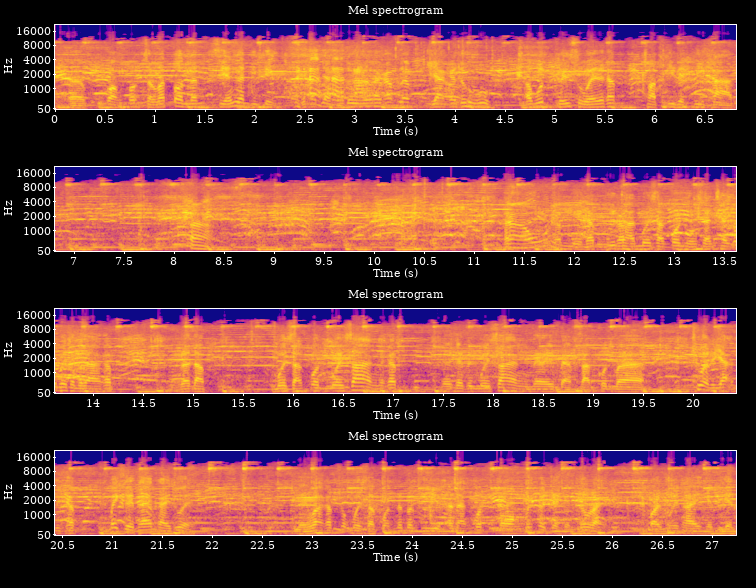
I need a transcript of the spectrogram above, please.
เอ่อ ผู้กองสารวัตรต้นนั้นเสียเงินจริงๆอยากจะดูเอาละครับเริ่มอยากจะดูอาวุธสวยๆนะครับช็อตทีเด็ดทีขาดอ่าเอาครับนี่ครับพื้นฐานมวยสากลของแสนชัยก็ไม่ธรรมดาครับ ระดับมวยสากลมวยสร้างนะครับเคยเป็นมวยสร้างในแบบสากลมาช่วระยะหนึงครับ ไม่เคยแพ้ใครด้วย เลยว่าครับชกมวยสากลนั้นบางทีอนาคตมองไม่ค่อยจะเห็นเท่าไหร่ปล่อยมวยไทยเห็นเห็น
